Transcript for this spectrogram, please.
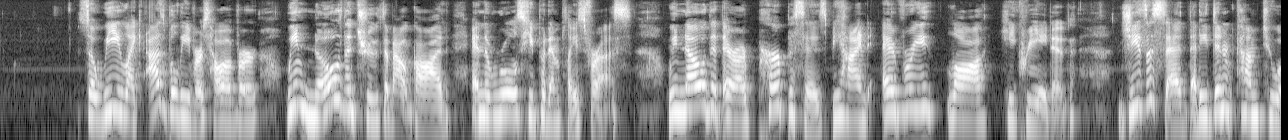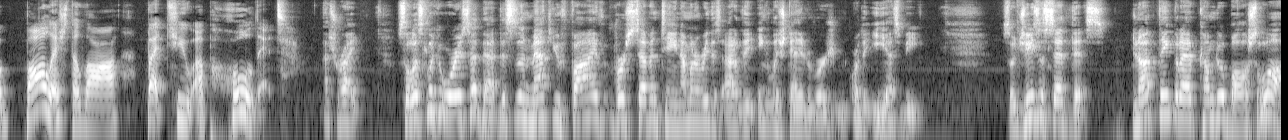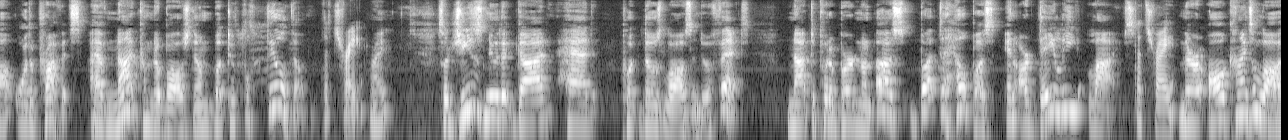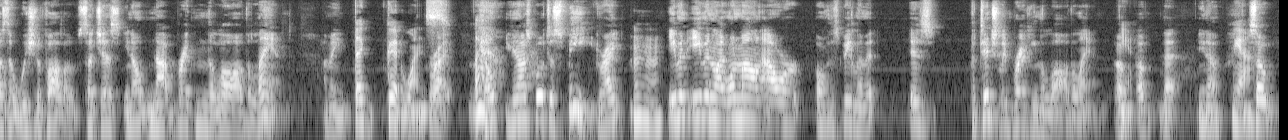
So we, like, as believers, however, we know the truth about God and the rules He put in place for us. We know that there are purposes behind every law He created. Jesus said that He didn't come to abolish the law, but to uphold it. That's right. So let's look at where he said that. This is in Matthew 5, verse 17. I'm going to read this out of the English Standard Version or the ESV. So Jesus said this Do not think that I have come to abolish the law or the prophets. I have not come to abolish them, but to fulfill them. That's right. Right? So Jesus knew that God had put those laws into effect, not to put a burden on us, but to help us in our daily lives. That's right. There are all kinds of laws that we should follow, such as, you know, not breaking the law of the land. I mean, The good ones. right. You're not supposed to speed, right? Mm-hmm. Even even like one mile an hour over the speed limit is potentially breaking the law of the land of, Yeah. of that, you know. Yeah. So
